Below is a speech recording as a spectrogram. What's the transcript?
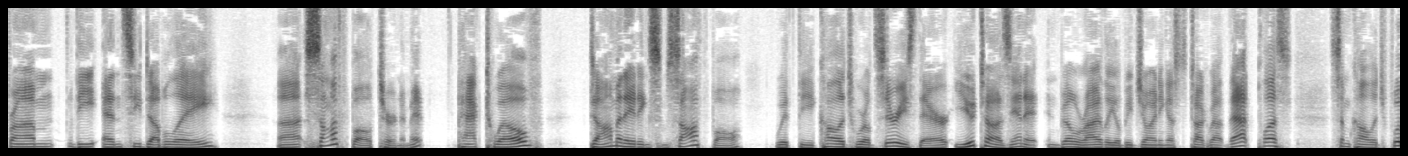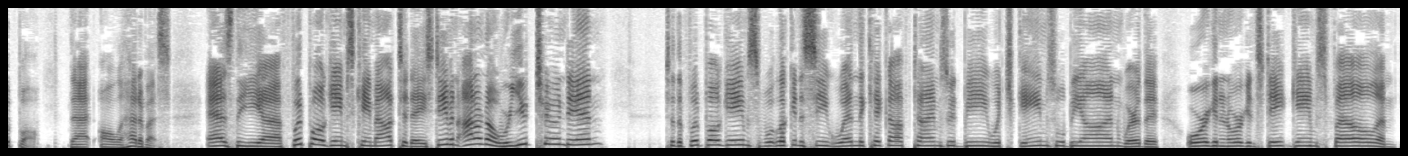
from the NCAA uh, softball tournament. Pac 12 dominating some softball with the College World Series there. Utah's in it, and Bill Riley will be joining us to talk about that, plus some college football. That all ahead of us. As the uh, football games came out today, Stephen, I don't know, were you tuned in to the football games, looking to see when the kickoff times would be, which games will be on, where the Oregon and Oregon State games fell, and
